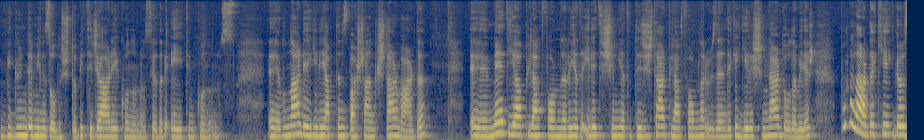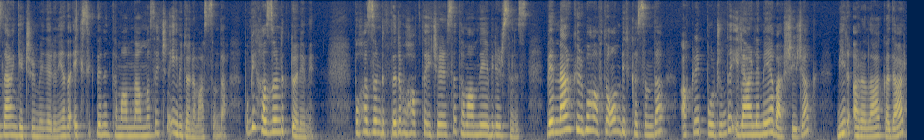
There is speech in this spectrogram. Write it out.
bir gündeminiz oluştu bir ticari konunuz ya da bir eğitim konunuz bunlarla ilgili yaptığınız başlangıçlar vardı. Ee, medya platformları ya da iletişim ya da dijital platformlar üzerindeki girişimler de olabilir. Buralardaki gözden geçirmelerin ya da eksiklerin tamamlanması için iyi bir dönem aslında. Bu bir hazırlık dönemi. Bu hazırlıkları bu hafta içerisinde tamamlayabilirsiniz. Ve Merkür bu hafta 11 Kasım'da Akrep Burcu'nda ilerlemeye başlayacak. Bir aralığa kadar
